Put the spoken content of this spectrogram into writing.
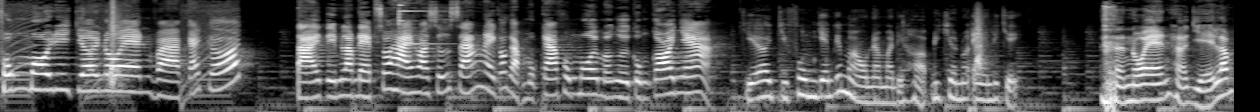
Phun môi đi chơi Noel và cái kết. Tại tiệm làm đẹp số 2 Hoa Sứ sáng nay có gặp một ca phun môi mọi người cùng coi nha. Chị ơi chị phun cho em cái màu nào mà đi hợp đi chơi Noel đi chị. Noel hả? Dễ lắm.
